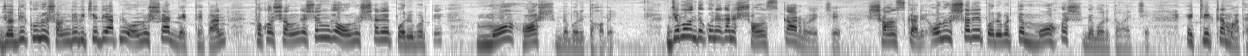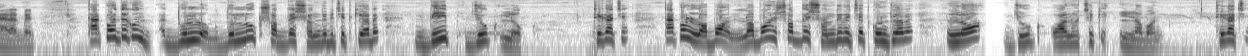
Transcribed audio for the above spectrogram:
যদি কোনো সন্ধি বিচ্ছেদে আপনি অনুস্বার দেখতে পান, তখন সঙ্গে সঙ্গে অনুস্বারের পরিবর্তে ম হস ব্যবহৃত হবে। যেমন দেখুন, এখানে সংস্কার রয়েছে। সংস্কার অনুস্বারের পরিবর্তে মহস ব্যবহৃত হয়েছে। এই ট্রিকটা মাথায় রাখবেন। তারপর দেখুন, দুর্লোক। দুর্লোক শব্দের সন্ধি বিচ্ছেদ কী হবে? দ্বীপ যুগ লোক ঠিক আছে? তারপর লবণ। লবণ শব্দের সন্ধি বিচ্ছেদ কোনটি হবে? ল যুগ ওয়ান হচ্ছে কি লবণ। ঠিক আছে?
